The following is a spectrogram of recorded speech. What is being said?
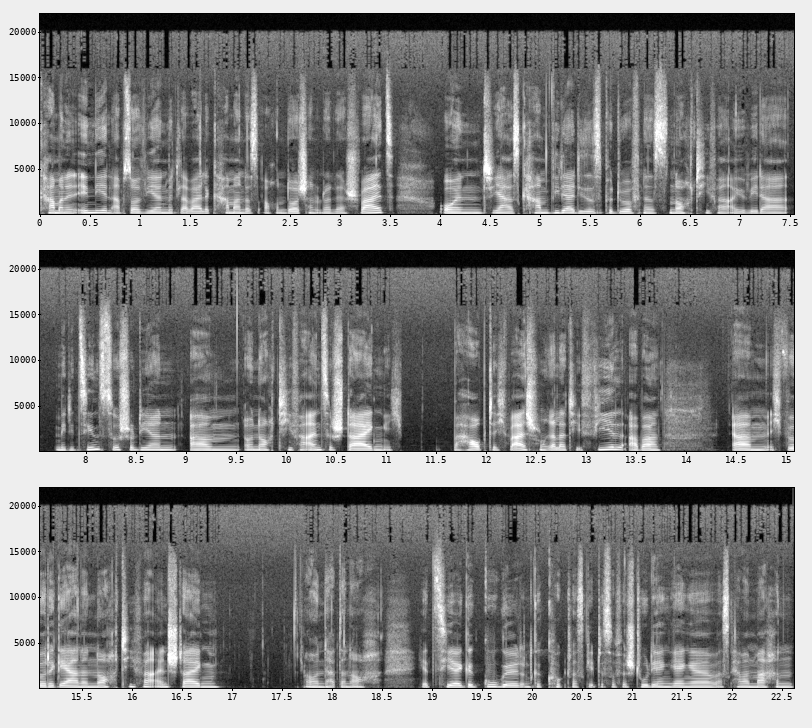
kann man in Indien absolvieren. Mittlerweile kann man das auch in Deutschland oder der Schweiz. Und ja, es kam wieder dieses Bedürfnis, noch tiefer Ayurveda Medizin zu studieren ähm, und noch tiefer einzusteigen. Ich behaupte, ich weiß schon relativ viel, aber ähm, ich würde gerne noch tiefer einsteigen und habe dann auch jetzt hier gegoogelt und geguckt, was gibt es so für Studiengänge, was kann man machen.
